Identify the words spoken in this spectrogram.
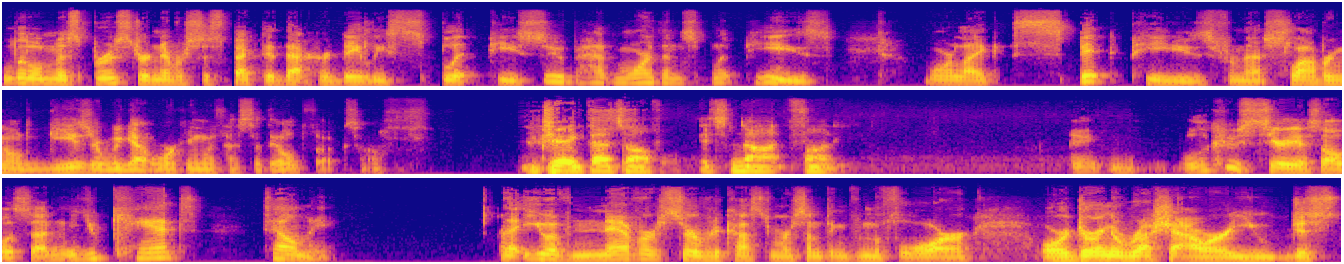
little Miss Brewster never suspected that her daily split pea soup had more than split peas. More like spit peas from that slobbering old geezer we got working with us at the old folks. home. Jake, that's awful. It's not funny. I mean, look who's serious all of a sudden. You can't tell me that you have never served a customer something from the floor or during a rush hour you just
